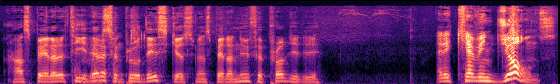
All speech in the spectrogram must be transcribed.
Han spelade tidigare för Emerson Pro Key. Discus men spelar nu för Prodigy. Är det Kevin Jones?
